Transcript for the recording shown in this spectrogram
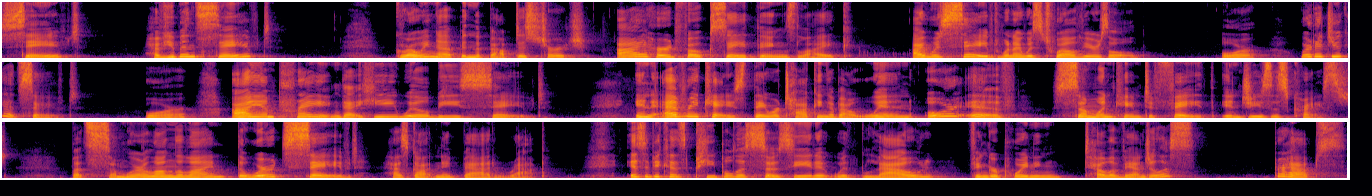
Saved? Have you been saved? Growing up in the Baptist church, I heard folks say things like, I was saved when I was 12 years old. Or, Where did you get saved? Or, I am praying that he will be saved. In every case, they were talking about when or if someone came to faith in Jesus Christ. But somewhere along the line, the word saved has gotten a bad rap. Is it because people associate it with loud, finger pointing televangelists? Perhaps.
